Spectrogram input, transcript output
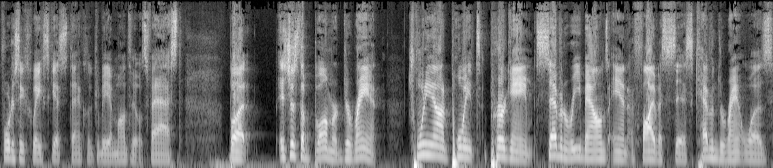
four to six weeks. Yes, technically could be a month if it was fast, but it's just a bummer. Durant 29 points per game, 7 rebounds, and 5 assists. Kevin Durant was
